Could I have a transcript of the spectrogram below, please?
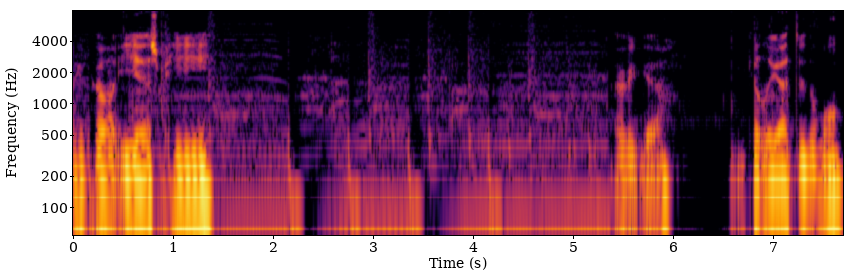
We've got ESP. There we go. We kill the guy through the wall.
